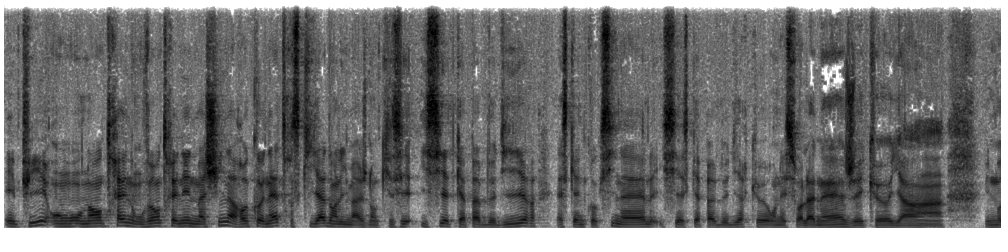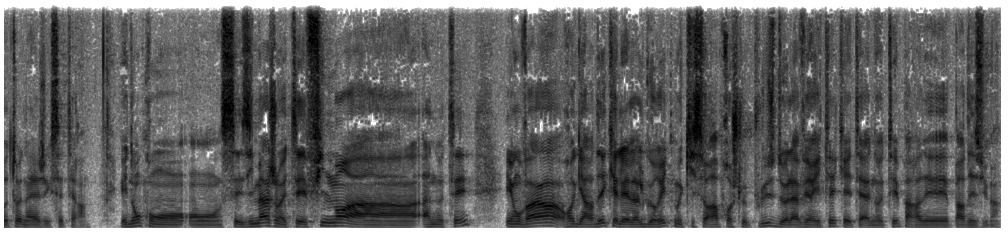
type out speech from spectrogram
et puis on, veut entraîner une machine à reconnaître ce qu'il y a dans l'image. Donc ici être capable de dire est-ce qu'il y a une coccinelle, ici être capable de dire qu'on est sur la neige et qu'il y a une motoneige, etc. Et donc ces images ont été finement à, noter et on va regarder quel est l'algorithme qui se rapproche le plus de la vérité qui a été annotée par des humains.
